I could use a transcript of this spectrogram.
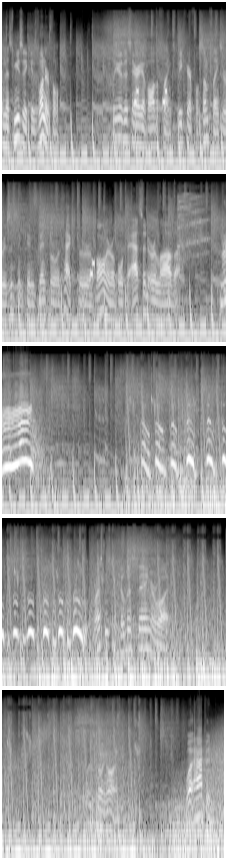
And this music is wonderful. Clear this area of all the Flanx. Be careful, some Flanx are resistant to conventional attacks, but are vulnerable to acid or lava. Am I supposed to kill this thing or what? What is going on? What happened?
